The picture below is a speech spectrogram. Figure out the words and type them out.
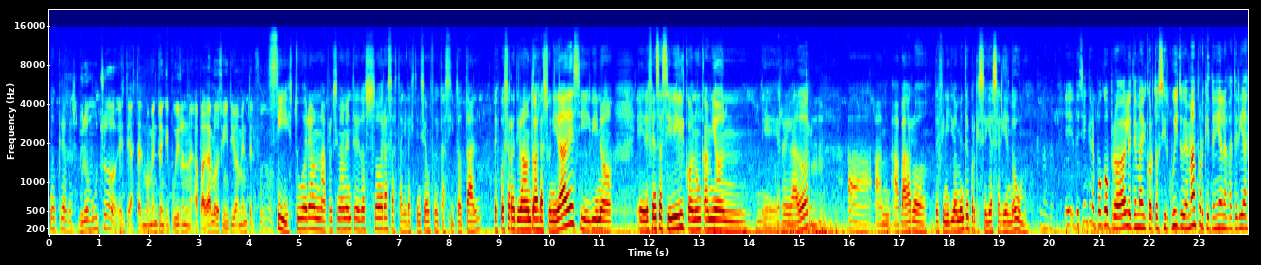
no creo que yo. ¿Duró mucho este, hasta el momento en que pudieron apagarlo definitivamente el fuego? Sí, estuvieron aproximadamente dos horas hasta que la extinción fue casi total. Después se retiraron todas las unidades y vino eh, Defensa Civil con un camión de regador a, apagarlo definitivamente porque seguía saliendo humo. Eh, decían que era poco probable el tema del cortocircuito y demás porque tenían las baterías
